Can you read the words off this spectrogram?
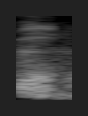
that.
